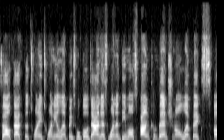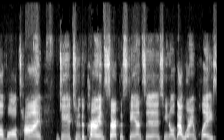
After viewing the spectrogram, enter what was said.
felt that the 2020 Olympics will go down as one of the most unconventional Olympics of all time due to the current circumstances, you know, that were in place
